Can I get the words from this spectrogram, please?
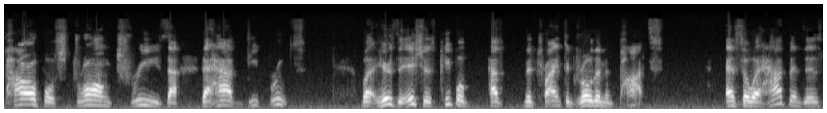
powerful, strong trees that, that have deep roots. But here's the issue is people have been trying to grow them in pots. And so what happens is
